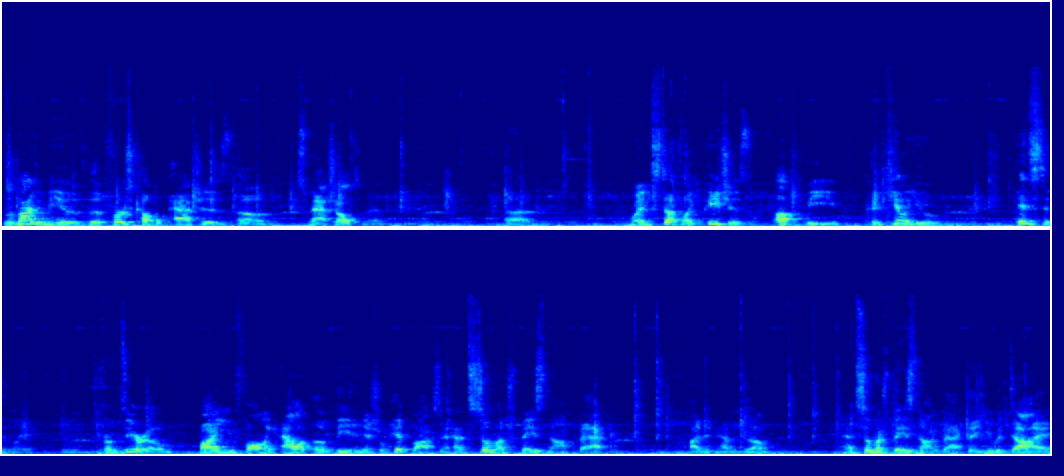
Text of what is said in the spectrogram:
reminded me of the first couple patches of Smash Ultimate. Uh, when stuff like Peach's up B could kill you instantly from zero by you falling out of the initial hitbox, and it had so much base knockback. I didn't have a jump. Had so much base knockback that you would die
